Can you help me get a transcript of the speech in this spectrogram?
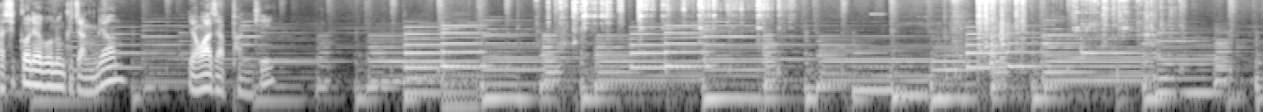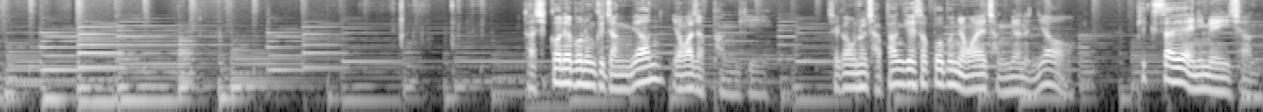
다시 꺼내보는 그 장면, 영화 자판기. 다시 꺼내보는 그 장면, 영화 자판기. 제가 오늘 자판기에서 뽑은 영화의 장면은요, 픽사의 애니메이션,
